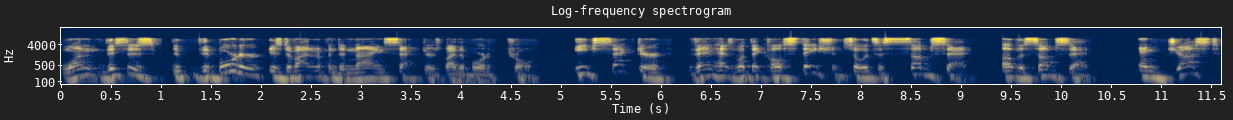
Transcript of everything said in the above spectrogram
one. This is the border is divided up into nine sectors by the Border Patrol. each sector then has what they call stations. So it's a subset of a subset. And just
